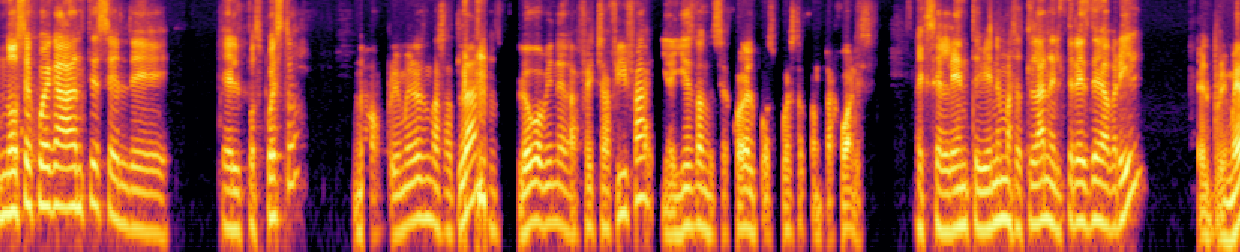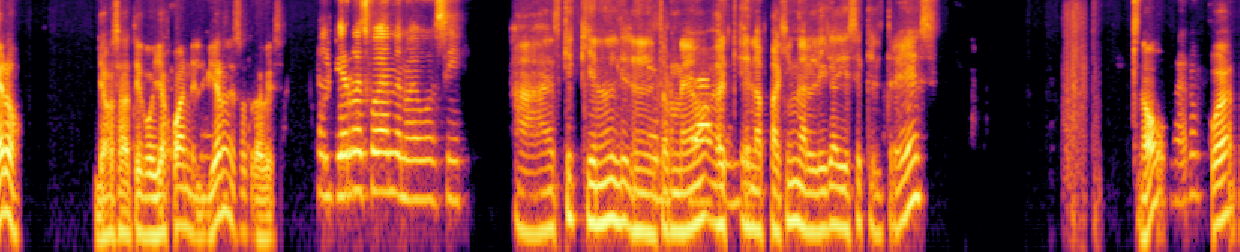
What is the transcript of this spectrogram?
no se juega antes el de el pospuesto. No, primero es Mazatlán, luego viene la fecha FIFA y ahí es donde se juega el pospuesto contra Juárez. Excelente, viene Mazatlán el 3 de abril. El primero. Ya, o sea, te digo, ya juegan el viernes otra vez. El viernes juegan de nuevo, sí. Ah, es que aquí en el, torneo, en la página de la liga dice que el 3. No, juegan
